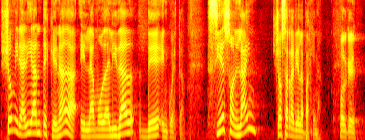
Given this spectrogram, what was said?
Yo miraría antes que nada en la modalidad de encuesta. Si es online, yo cerraría la página. ¿Por qué?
